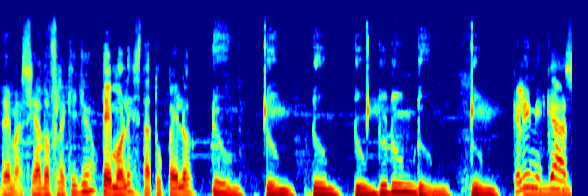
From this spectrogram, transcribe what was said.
¿Demasiado flequillo? ¿Te molesta tu pelo? Clínicas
